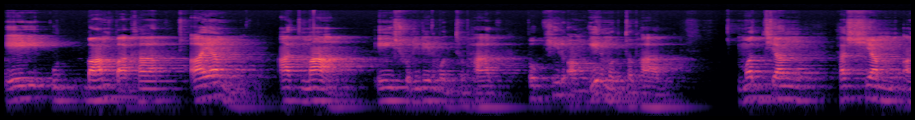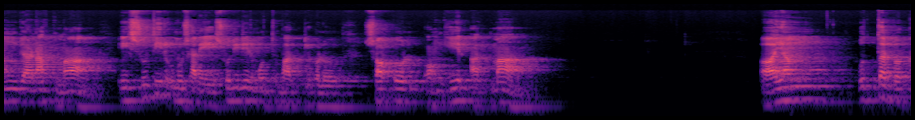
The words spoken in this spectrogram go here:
এই বাম পাখা। অয়ম আত্মা, এই শরীরের মধ্যভাগ, পক্ষীর অঙ্গের মধ্যভাগ। মধ্যং হাস্যম অঙ্গানাত্মা, এই শ্রুতির অনুসারে শরীরের মধ্যভাগটি হল সকল অঙ্গের আত্মা। অয়ম উত্তরপক্ষ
